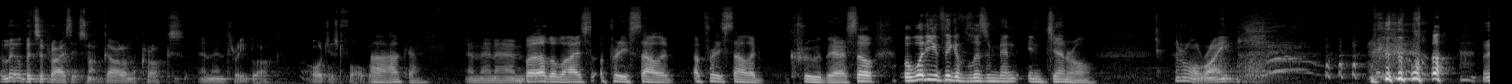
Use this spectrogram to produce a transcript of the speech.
a little bit surprised it's not guard on the Krox and then three block or just four block. Ah, okay. and then um, But otherwise, a pretty solid, a pretty solid crew there. So, but what do you think of Lizardmen in general? They're all right. they're,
